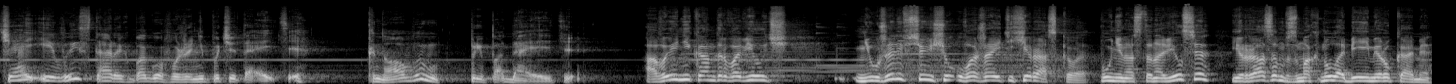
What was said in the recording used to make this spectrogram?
Чай и вы старых богов уже не почитаете, к новым припадаете. А вы, Никандр Вавилович, Неужели все еще уважаете Хераскова? Пунин остановился и разом взмахнул обеими руками.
